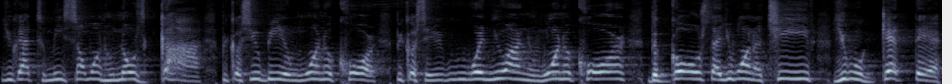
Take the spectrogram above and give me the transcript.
you got to meet someone who knows God because you'll be in one accord. Because when you are in one accord, the goals that you want to achieve, you will get there.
